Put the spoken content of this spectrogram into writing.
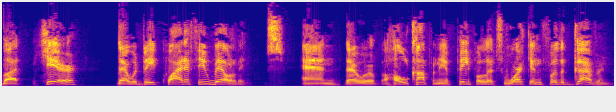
But here, there would be quite a few buildings. And there were a whole company of people that's working for the government.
